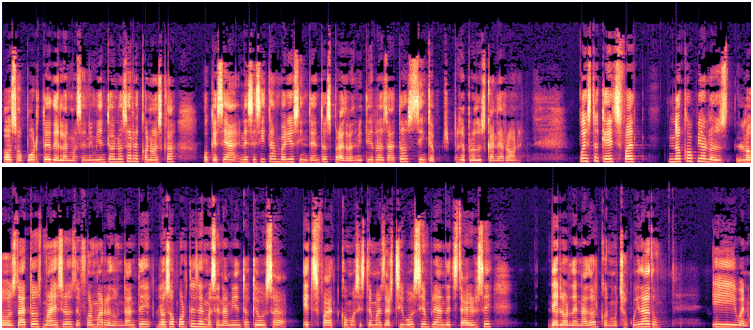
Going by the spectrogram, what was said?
o soporte del almacenamiento no se reconozca o que sea necesitan varios intentos para transmitir los datos sin que se produzcan errores. Puesto que XFAT no copia los, los datos maestros de forma redundante, los soportes de almacenamiento que usa XFAT como sistemas de archivos siempre han de extraerse del ordenador con mucho cuidado. Y bueno,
